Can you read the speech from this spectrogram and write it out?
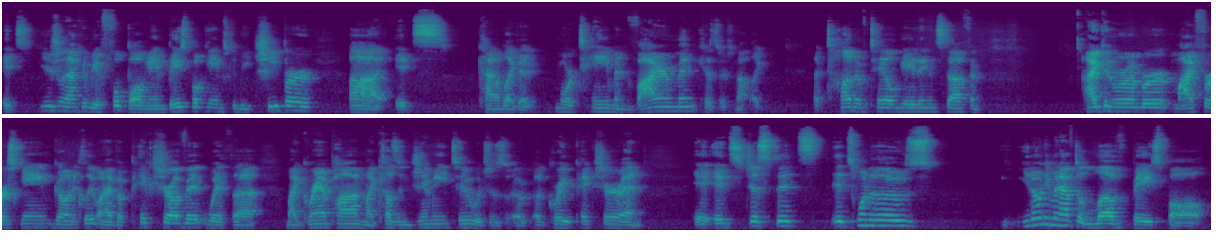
it's usually not going to be a football game. Baseball games can be cheaper. Uh, it's kind of like a more tame environment because there's not like a ton of tailgating and stuff. And I can remember my first game going to Cleveland. I have a picture of it with uh, my grandpa and my cousin Jimmy too, which is a, a great picture. And it, it's just it's it's one of those you don't even have to love baseball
